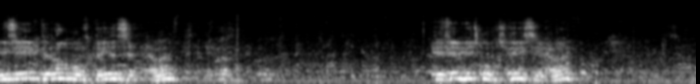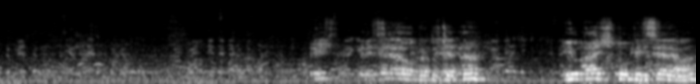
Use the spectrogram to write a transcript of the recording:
Юсеин Пиронков 30 лева. Кезим Вичков 40 лева. Тридесет- 50 лева от братовчетка и от Айчето 50 лева.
